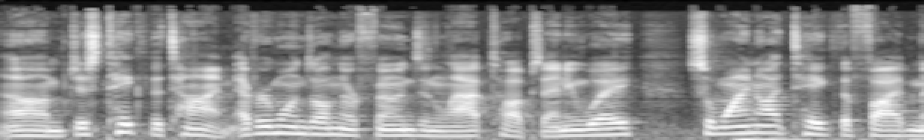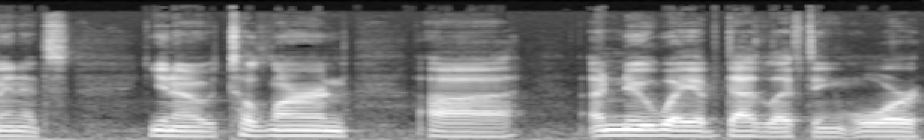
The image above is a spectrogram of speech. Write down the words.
um, just take the time. Everyone's on their phones and laptops anyway, so why not take the five minutes, you know, to learn uh, a new way of deadlifting or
